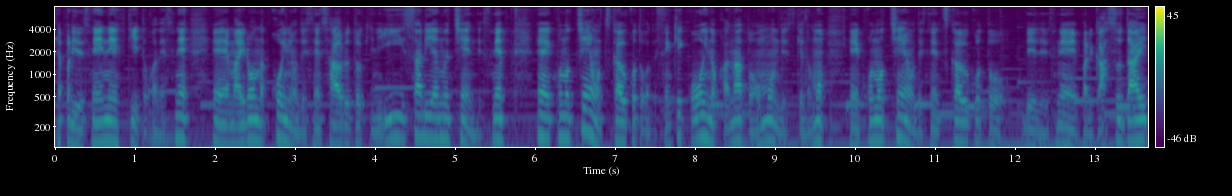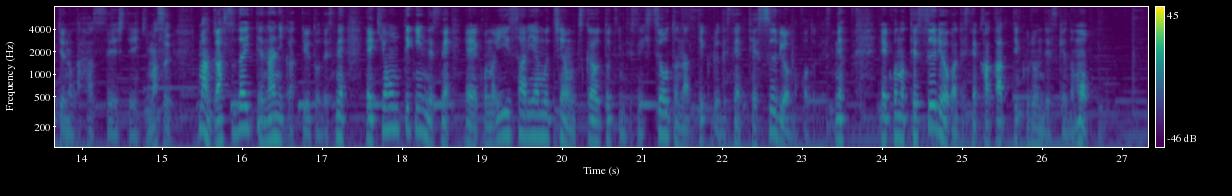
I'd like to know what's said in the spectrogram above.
やっぱりですね、NFT とかですね、えー、まあいろんなコインをですね、触るときにイーサリアムチェーンですね、えー、このチェーンを使うことがですね、結構多いのかなと思うんですけども、えー、このチェーンをですね、使うことでですね、やっぱりガス代っていうのが発生していきます。まあガス代って何かっていうとですね、え基本的にですね、えこのイーサリアムチェーンを使うときにですね、必要となってくるですね、手数料のことですね。えこの手数料がですね、かかってくるんですけども、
